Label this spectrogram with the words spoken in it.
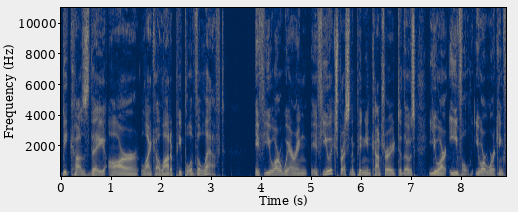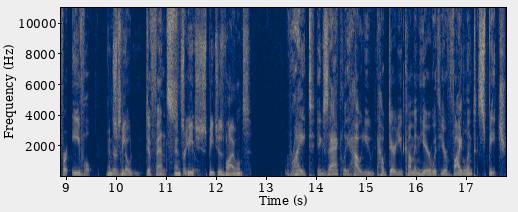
because they are like a lot of people of the left. If you are wearing, if you express an opinion contrary to those, you are evil. You are working for evil. And There's spe- no defense And for speech you. speech is violence. Right, exactly. How you how dare you come in here with your violent speech?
